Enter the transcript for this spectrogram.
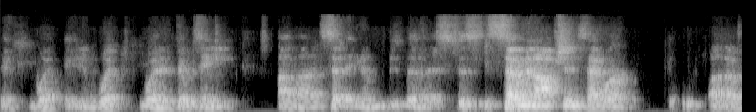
if, what, you know, what, what if there was any, uh, set, you know, the settlement options that were uh,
